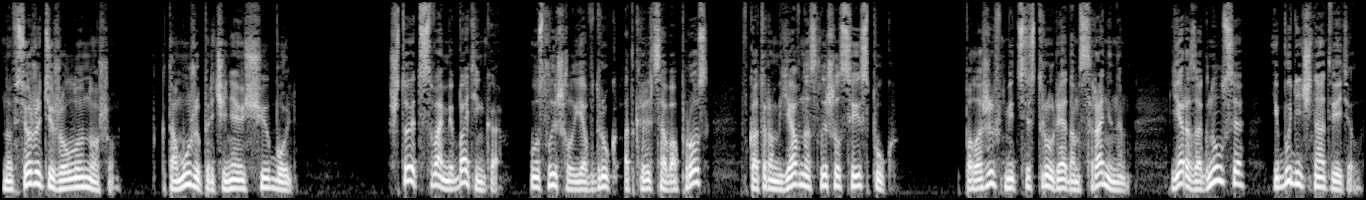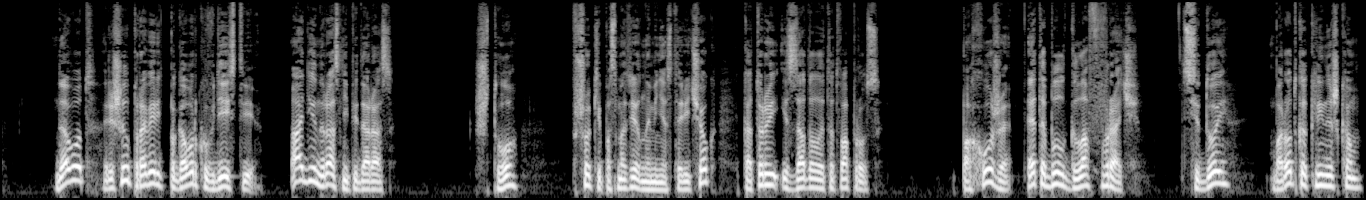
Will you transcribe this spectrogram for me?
но все же тяжелую ношу, к тому же причиняющую боль. «Что это с вами, батенька?» — услышал я вдруг от крыльца вопрос, в котором явно слышался испуг. Положив медсестру рядом с раненым, я разогнулся и буднично ответил. «Да вот, решил проверить поговорку в действии. Один раз не пидорас». «Что?» — в шоке посмотрел на меня старичок, который и задал этот вопрос. Похоже, это был главврач. Седой, бородка клинышком,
